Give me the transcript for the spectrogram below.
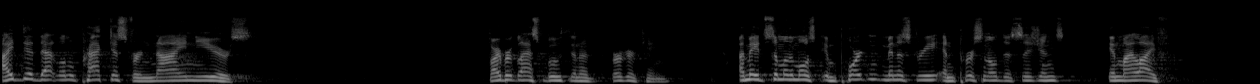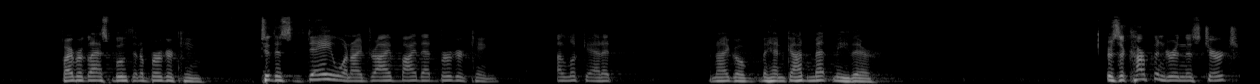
I did that little practice for nine years. Fiberglass booth in a Burger King. I made some of the most important ministry and personal decisions in my life fiberglass booth in a Burger King. To this day, when I drive by that Burger King, I look at it and I go, man, God met me there. There's a carpenter in this church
